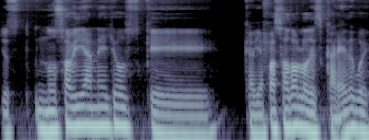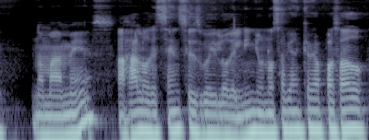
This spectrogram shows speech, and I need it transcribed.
Yo no sabían ellos que, que había pasado lo de Escaret, güey. No mames. Ajá, lo de Senses, güey, lo del niño, no sabían qué había pasado.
